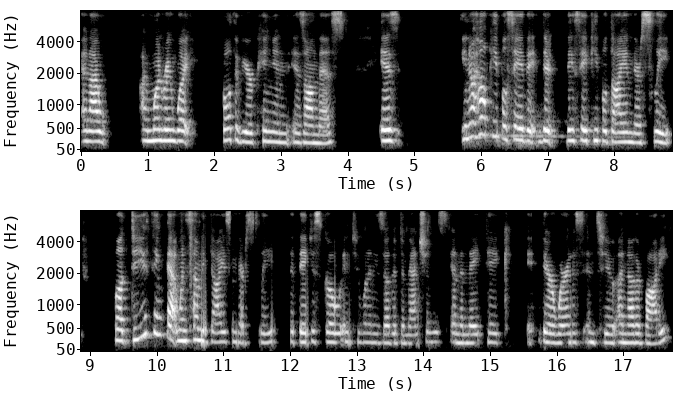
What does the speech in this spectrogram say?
and I I'm wondering what both of your opinion is on this, is you know how people say that they they say people die in their sleep. Well, do you think that when somebody dies in their sleep, that they just go into one of these other dimensions and then they take their awareness into another body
